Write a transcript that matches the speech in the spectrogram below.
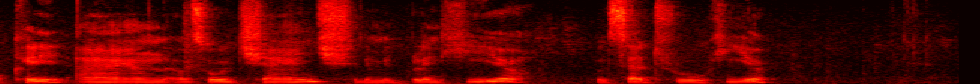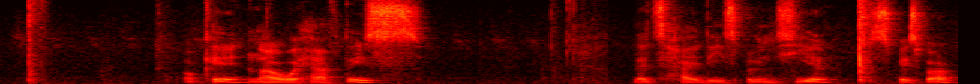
Okay and also we change the mid plane here. We'll set through here. Okay now we have this. Let's hide these planes here spacebar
